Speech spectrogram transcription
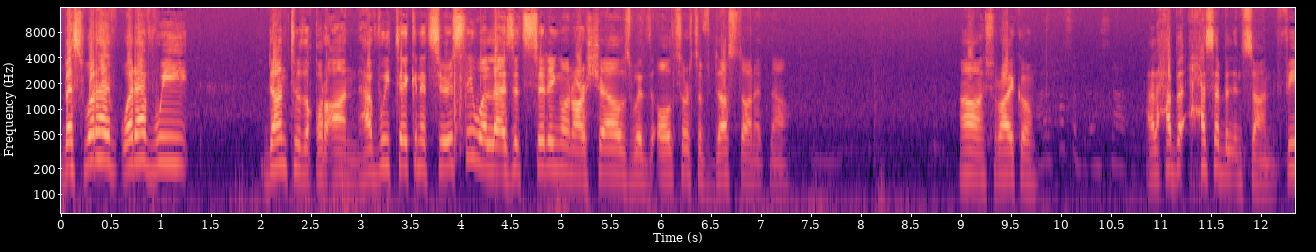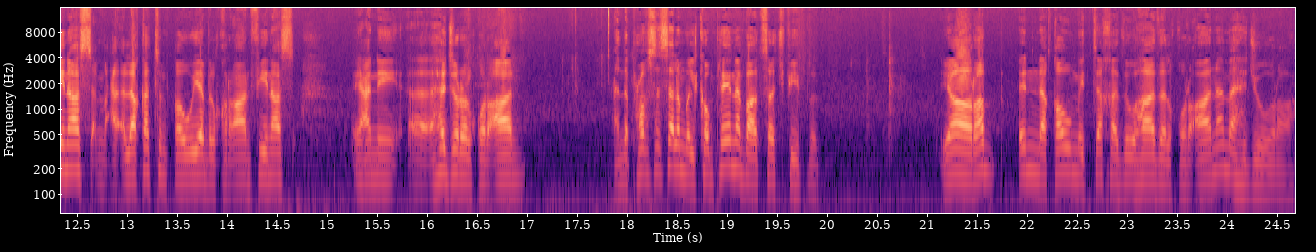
بس what have, what have we done to the Quran? Have we taken it seriously? Well, is it sitting on our shelves with all sorts of dust on it now? اه ايش رايكم؟ على حسب الإنسان على حب حسب الانسان، في ناس علاقتهم قويه بالقران، في ناس يعني آه، هجروا القران. And the Prophet ﷺ will complain about such people. يا رب إن قوم اتخذوا هذا القرآن مهجورا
